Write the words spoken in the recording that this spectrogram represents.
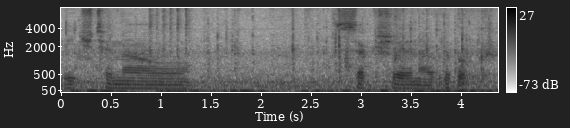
HTML section of the book.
